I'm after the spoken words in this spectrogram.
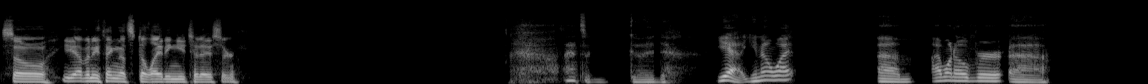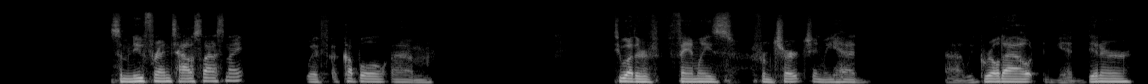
So, you have anything that's delighting you today, sir? That's a good. Yeah, you know what? Um, I went over uh some new friends' house last night with a couple, um, two other families from church, and we had uh, we grilled out and we had dinner.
